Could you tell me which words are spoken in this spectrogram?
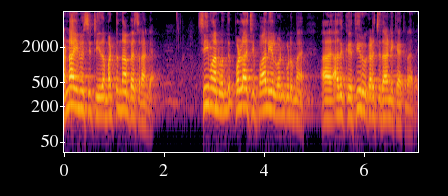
அண்ணா யூனிவர்சிட்டி இதை மட்டும்தான் பேசுகிறாங்க சீமான் வந்து பொள்ளாச்சி பாலியல் வன்கொடுமை அதுக்கு தீர்வு கிடைச்சதான்னு கேட்குறாரு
